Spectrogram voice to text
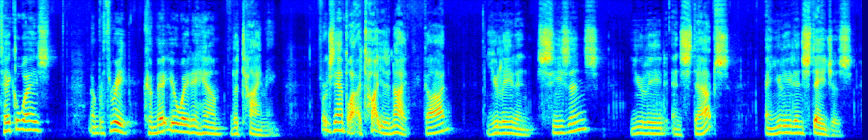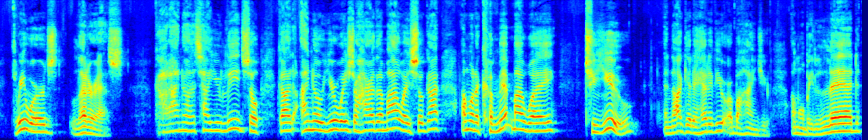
Takeaways. Number three, commit your way to Him, the timing. For example, I taught you tonight, God, you lead in seasons, you lead in steps, and you lead in stages. Three words, letter S. God, I know that's how you lead. So, God, I know your ways are higher than my ways. So, God, I'm going to commit my way to you and not get ahead of you or behind you. I'm going to be led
